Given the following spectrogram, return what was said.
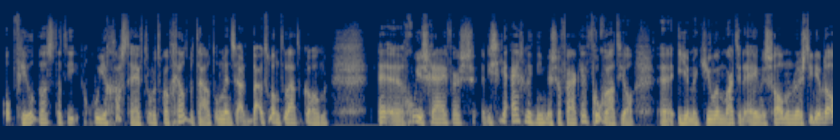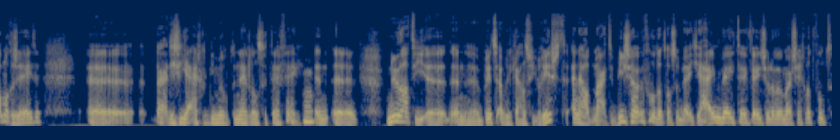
opviel, was dat hij goede gasten heeft. Er wordt gewoon geld betaald om mensen uit het buitenland te laten komen. Eh, uh, goede schrijvers, die zie je eigenlijk niet meer zo vaak. Hè? Vroeger had hij al uh, Ian McEwan, Martin Amis, Salman Rushdie... die hebben er allemaal gezeten. Uh, nou ja, die zie je eigenlijk niet meer op de Nederlandse tv. Hm. En nu had hij een Brits-Amerikaanse jurist... en hij had Maarten Biesheuvel, dat was een beetje heimwee-tv... zullen we maar zeggen. Wat vond,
